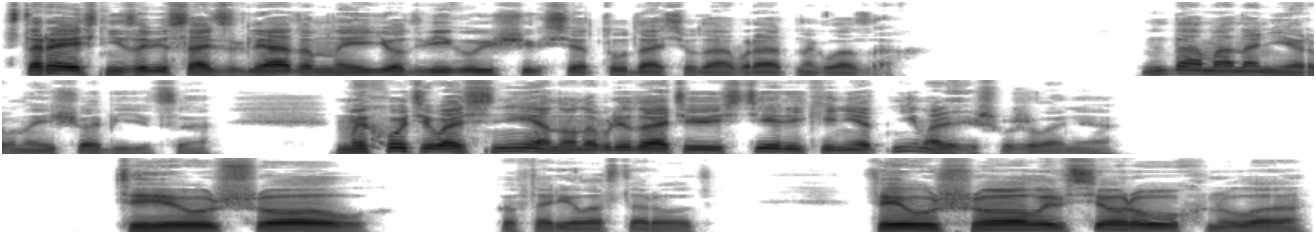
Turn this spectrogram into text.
стараясь не зависать взглядом на ее двигающихся туда-сюда обратно глазах. Дама она нервная, еще обидится. Мы хоть и во сне, но наблюдать ее истерики нет ни малейшего желания. — Ты ушел, — повторил Астарот. — Ты ушел, и все рухнуло.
